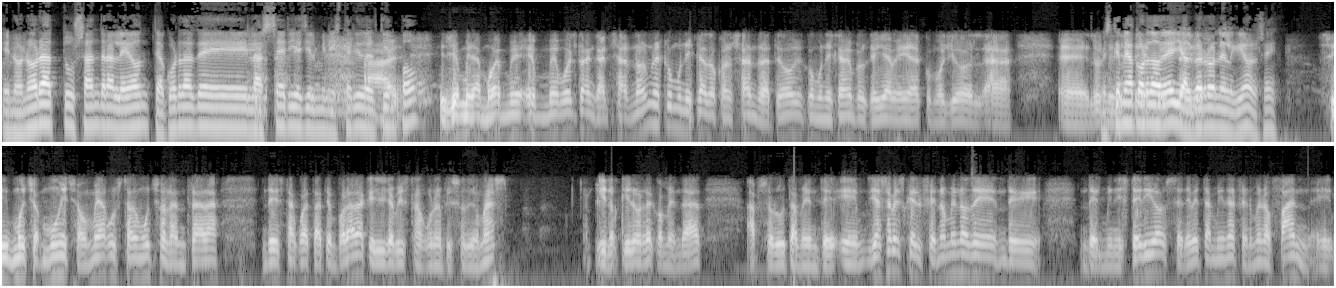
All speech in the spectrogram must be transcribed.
en honor a tu Sandra León, ¿te acuerdas de las series y el Ministerio del Ah, Tiempo? y yo, mira, me, me- me he vuelto a enganchar. No me he comunicado con Sandra, tengo que comunicarme porque ella veía como yo la... eh, los Es que me he acordado de ella al verlo en el guion, sí. Sí, mucho, mucho. Me ha gustado mucho la entrada de esta cuarta temporada, que yo ya he visto algún episodio más y lo quiero recomendar absolutamente. Eh, ya sabes que el fenómeno de, de- del ministerio se debe también al fenómeno fan. Eh,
